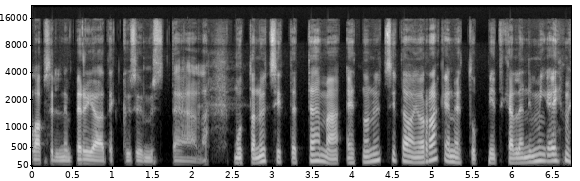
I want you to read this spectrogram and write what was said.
lapsellinen periaatekysymys täällä. Mutta nyt sitten tämä, että no nyt sitä on jo rakennettu pitkälle, niin minkä ihme,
